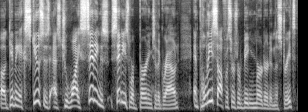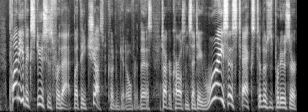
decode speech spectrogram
uh, giving excuses as to why cities, cities were burning to the ground and police officers were being murdered in the streets. Plenty of excuses for that, but they just couldn't get over this. Tucker Carlson sent a racist text to this producer.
